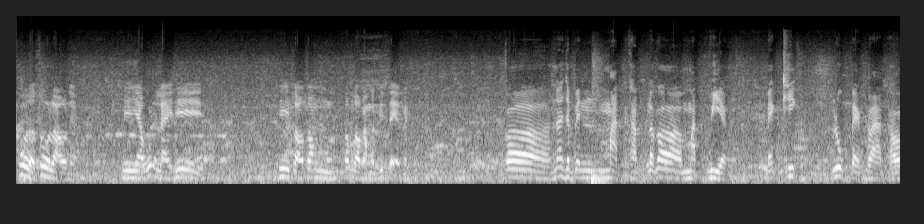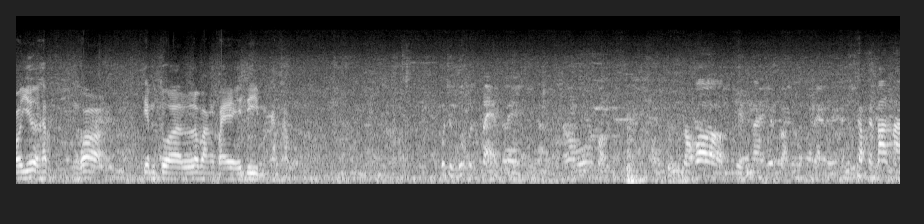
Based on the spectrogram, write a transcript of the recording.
คู่ต่อสู้เราเนี่ย มีอาวุธอะไรที่ ที่เราต้องต้องระวังเป็นพิเศษไหมก็น่าจะเป็นหมัดครับ แล้วก็หมัดเหวี่ยงแบ็คคิก ลูกแปลกประหลาดเขาเยอะครับผมก็เตรียมตัวระวังไปดีเหมือนกันครับ พูดถึงรูปแปลกๆอะไรอย่างนี้ครับเราบอกเราก็เห็นมาเยอะกว่ารูปแปลกเลยอันนี้ทำกันบ้านมา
